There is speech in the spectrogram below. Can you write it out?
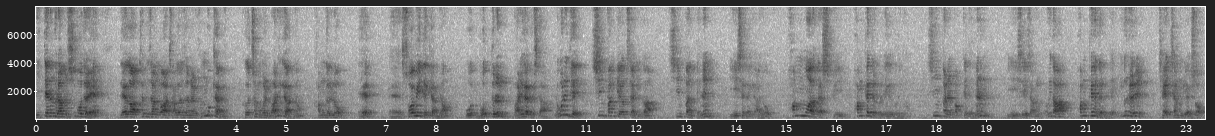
이때는 그러면 15절에 내가 큰 산과 작은 산을 흥복해 하며 그 천목을 마르게 하며 강들로 예, 예, 섬이 되게 하며 못, 못들은 마르게 할 것이다. 요거는 이제 심판 때 역사니까 심판 때는 이 세상이 아주 황무하다시피 황폐될 걸 얘기하거든요. 심판을 받게 되면 이 세상을 거의 다 황폐해야 되는데 이거를 재창조해서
